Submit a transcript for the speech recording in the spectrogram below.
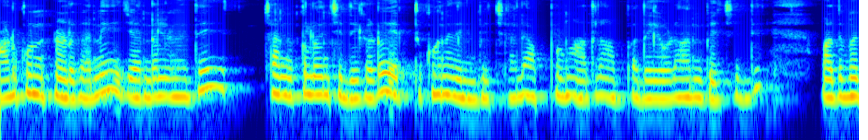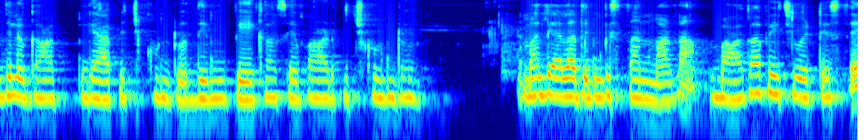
ఆడుకుంటున్నాడు. కానీ జనరల్గా అయితే చంకలోంచి దిగడు ఎత్తుకొని తినిపించాలి. అప్పుడు మాత్రం అబ్బా దేవుడా అనిపించింది. మధ్య మధ్యలో గా గ్యాప్ ఇచ్చుకుంటూ దింపి కాసేపు ఆడిపించుకుంటూ మళ్ళీ అలా తినిపిస్తాను అనమాట బాగా పేచి పెట్టేస్తే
